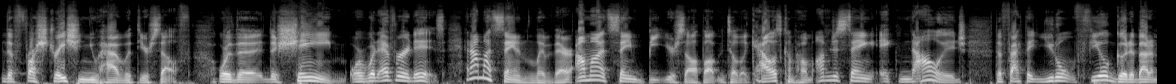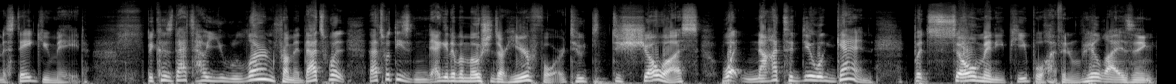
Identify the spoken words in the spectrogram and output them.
the frustration you have with yourself or the the shame or whatever it is. And I'm not saying live there. I'm not saying beat yourself up until the cows come home. I'm just saying acknowledge the fact that you don't feel good about a mistake you made. Because that's how you learn from it. That's what that's what these negative emotions are here for, to to show us what not to do again. But so many people have been realizing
